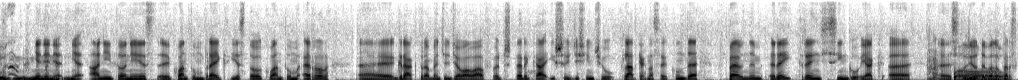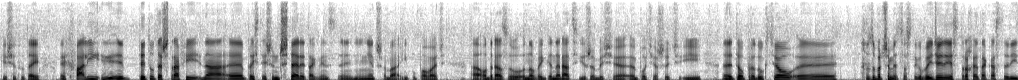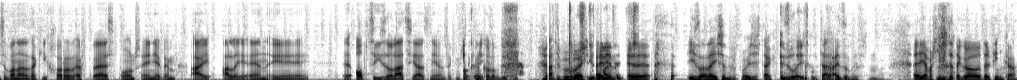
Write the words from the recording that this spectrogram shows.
nie, nie, nie, nie. Ani to nie jest y, Quantum Break, jest to Quantum Error. E, gra, która będzie działała w 4K i 60 klatkach na sekundę w pełnym ray tracingu, jak e, e, studio Wow. deweloperskie się tutaj e, chwali. Y, Tytuł też trafi na e, PlayStation 4, tak więc nie, trzeba i kupować e, od razu nowej generacji, żeby się e, pocieszyć i e, tą produkcją. e, No zobaczymy, co z tego wyjdzie. Jest trochę taka stylizowana na taki horror FPS, połączenie, nie wiem, I, Alien, e, e, Obcy Izolacja z, nie wiem, z jakimś takim Okej. Call of Duty. A ty próbowałeś Alien zobaczyć- e, Isolation wypowiedzieć, tak? Isolation. Tak. Isolation. No. E, ja właśnie widzę tego delfinka.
